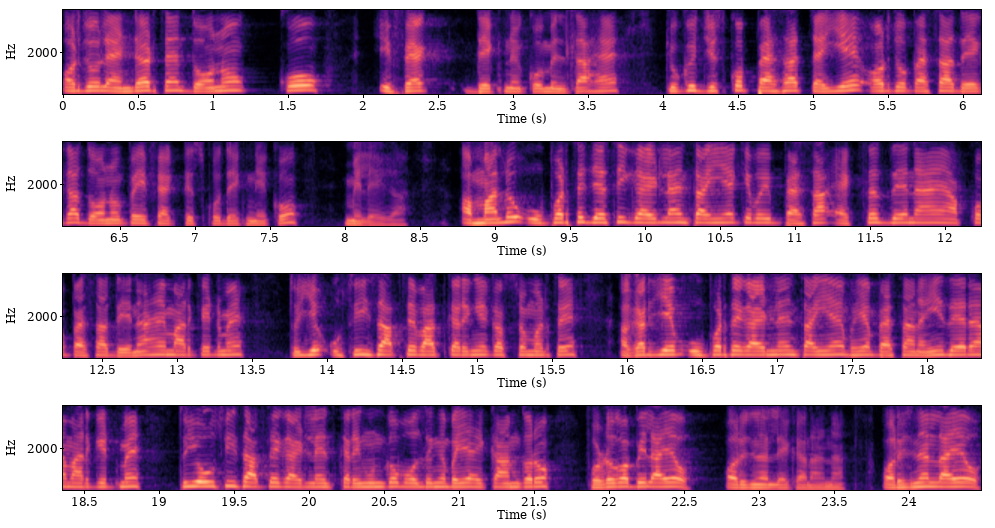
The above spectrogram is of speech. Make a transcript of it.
और जो लैंडर्स हैं, दोनों को इफ़ेक्ट देखने को मिलता है, क्योंकि जिसको पैसा चाहिए और जो पैसा देगा, दोनों पे इफ़ेक्ट इसको देखने को मिलेगा। अब मान लो ऊपर से जैसी गाइडलाइंस आई है कि भाई पैसा एक्सेस देना है, आपको पैसा देना है मार्केट में तो ये उसी हिसाब से बात करेंगे कस्टमर से। अगर ये ऊपर से गाइडलाइंस आई है, भैया पैसा नहीं दे रहा है मार्केट में तो ये उसी हिसाब से गाइडलाइंस करेंगे, उनको बोल देंगे, भैया एक काम करो फोटोकॉपी लाओ ओरिजिनल लेकर आना। ओरिजिनल लाओ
